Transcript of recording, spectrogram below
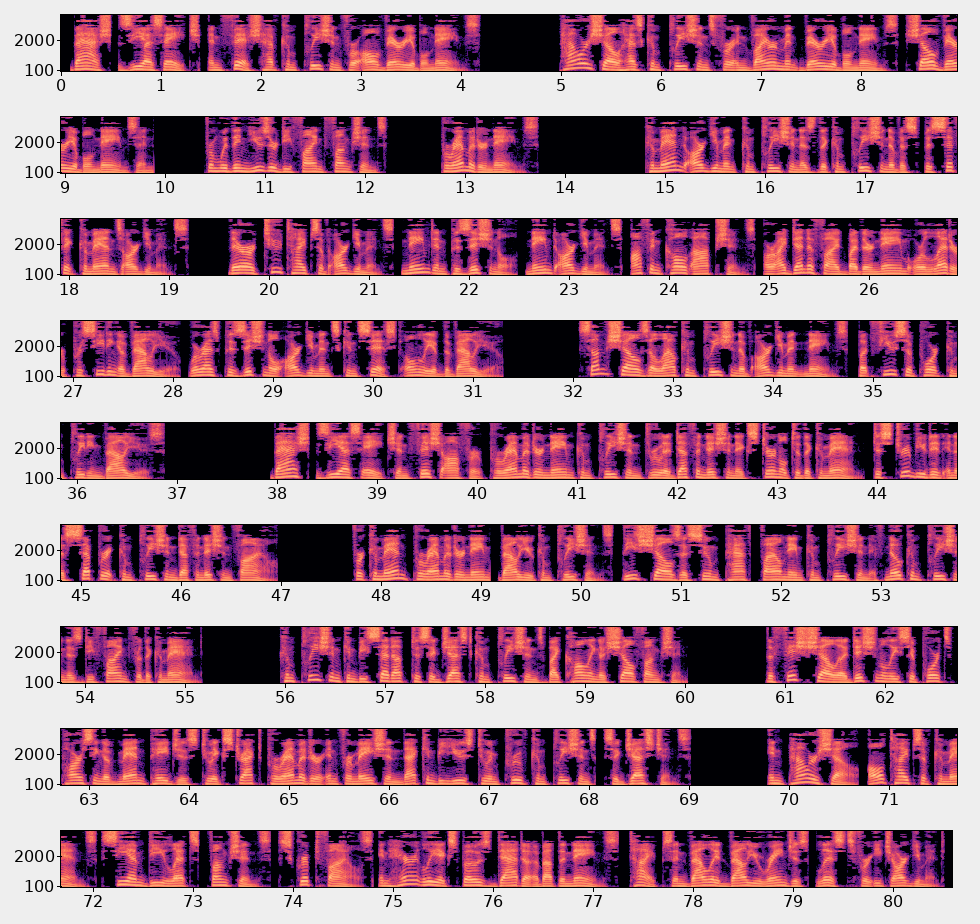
Bash, ZSH, and Fish have completion for all variable names. PowerShell has completions for environment variable names, shell variable names and—from within user-defined functions—parameter names. Command argument completion is the completion of a specific command's arguments. There are two types of arguments, named and positional. Named arguments, often called options, are identified by their name or letter preceding a value, whereas positional arguments consist only of the value. Some shells allow completion of argument names, but few support completing values. Bash, ZSH and Fish offer parameter name completion through a definition external to the command, distributed in a separate completion definition file. For command parameter name value completions, these shells assume path filename completion if no completion is defined for the command. Completion can be set up to suggest completions by calling a shell function. The fish shell additionally supports parsing of man pages to extract parameter information that can be used to improve completions, suggestions. In PowerShell, all types of commands cmd-lets, functions, script files inherently expose data about the names, types and valid value ranges, lists for each argument.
